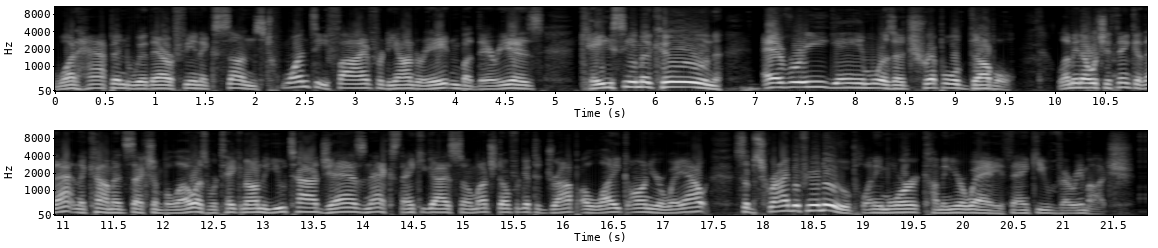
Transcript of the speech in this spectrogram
What happened with our Phoenix Suns? 25 for DeAndre Ayton, but there he is. Casey McCune. Every game was a triple double. Let me know what you think of that in the comments section below as we're taking on the Utah Jazz next. Thank you guys so much. Don't forget to drop a like on your way out. Subscribe if you're new. Plenty more coming your way. Thank you very much.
